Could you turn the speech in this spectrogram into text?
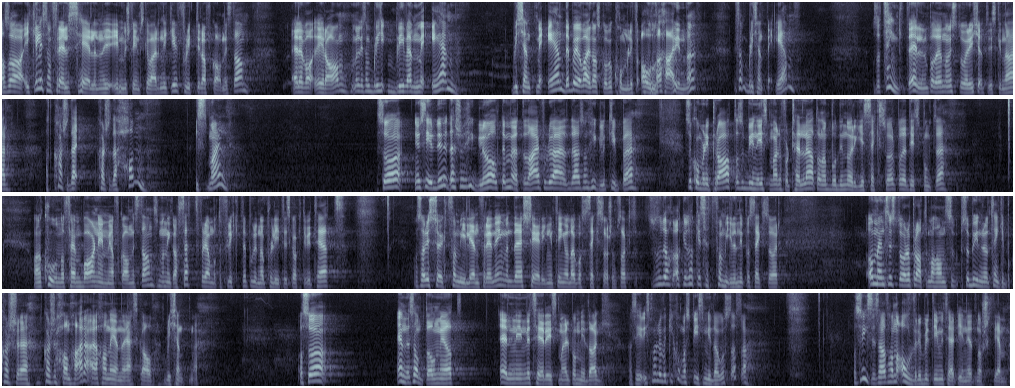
Altså, Ikke liksom frels hele den muslimske verden, ikke flytt til Afghanistan eller Iran, men liksom bli, bli venn med én. Bli kjent med én. Det bør jo være ganske overkommelig for alle her inne. Liksom, bli kjent med én. Og Så tenkte Ellen på det når hun står i kjøttdisken der, at kanskje det, er, kanskje det er han, Ismail. Så hun sier du, det er så hyggelig å alltid møte deg, for du er, du er en sånn hyggelig type. Så kommer de i prat, og så begynner Ismail å fortelle at han har bodd i Norge i seks år. på det tidspunktet. Og Han har kone og fem barn hjemme i Afghanistan som han ikke har sett fordi han måtte flykte pga. politisk aktivitet. Og Så har de søkt familiegjenforening, men det skjer ingenting. og det har gått seks år som sagt. Så du har, du har ikke sett familien din på seks år. Og mens hun står og prater med han, så, så begynner hun å tenke på kanskje, kanskje han her er han ene jeg skal bli kjent med. Og så ender samtalen med at Ellen inviterer Ismail på middag. Han sier Ismail, du vil ikke komme og spise middag hos oss. da? Og så viser det seg at Han aldri blitt invitert inn i et norsk hjem.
